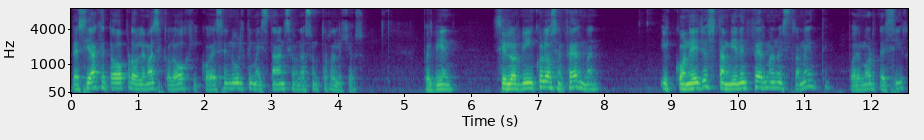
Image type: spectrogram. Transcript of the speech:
Decía que todo problema psicológico es en última instancia un asunto religioso. Pues bien, si los vínculos enferman y con ellos también enferma nuestra mente, podemos decir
